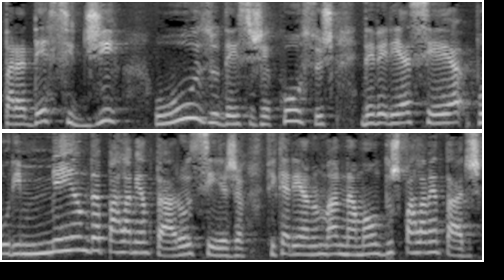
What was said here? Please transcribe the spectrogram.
para decidir o uso desses recursos deveria ser por emenda parlamentar, ou seja, ficaria na mão dos parlamentares.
